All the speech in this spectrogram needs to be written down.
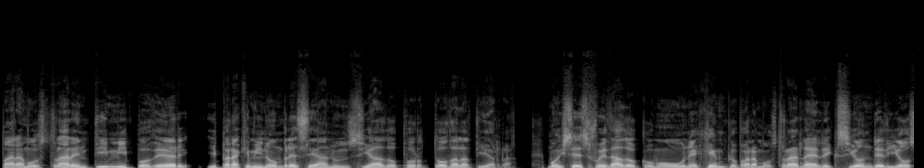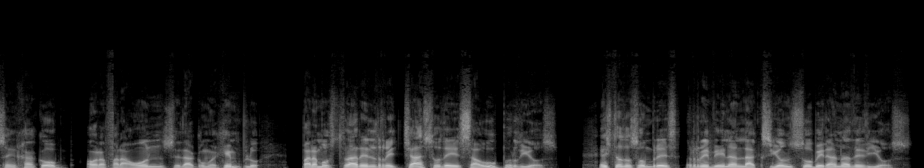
para mostrar en ti mi poder y para que mi nombre sea anunciado por toda la tierra. Moisés fue dado como un ejemplo para mostrar la elección de Dios en Jacob. Ahora Faraón se da como ejemplo para mostrar el rechazo de Esaú por Dios. Estos dos hombres revelan la acción soberana de Dios.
